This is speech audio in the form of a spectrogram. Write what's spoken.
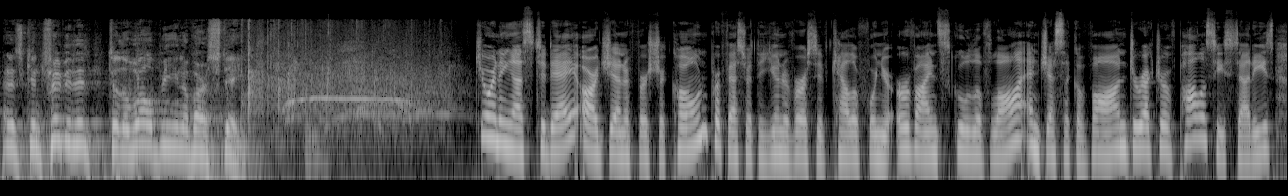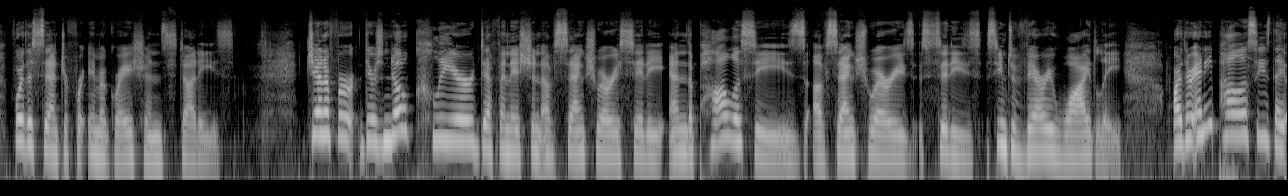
and has contributed to the well being of our state. Joining us today are Jennifer Chacon, professor at the University of California Irvine School of Law, and Jessica Vaughn, director of policy studies for the Center for Immigration Studies. Jennifer, there's no clear definition of sanctuary city, and the policies of sanctuary cities seem to vary widely. Are there any policies they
